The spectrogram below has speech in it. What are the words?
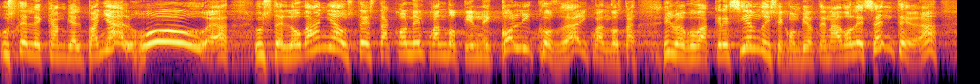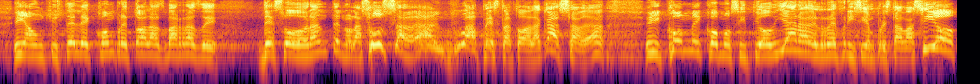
usted le cambia el pañal, uh, usted lo baña, usted está con él cuando tiene cólicos, y cuando está y luego va creciendo y se convierte en adolescente, y aunque usted le compre todas las barras de desodorante no las usa, uh, apesta toda la casa, y come como si te odiara, el refri siempre está vacío.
